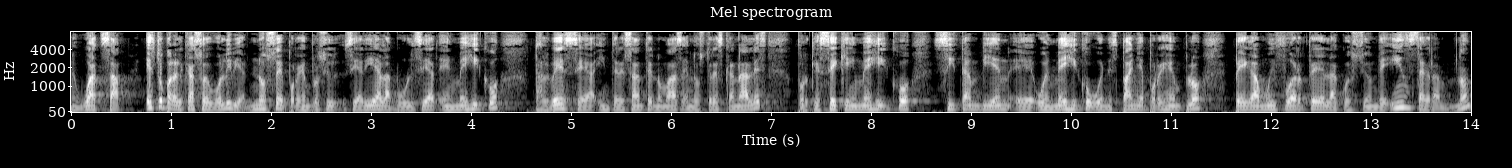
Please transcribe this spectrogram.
WhatsApp. Esto para el caso de Bolivia. No sé, por ejemplo, si, si, haría la publicidad en México, tal vez sea interesante nomás en los tres canales, porque sé que en México sí también, eh, o en México o en España, por ejemplo, pega muy fuerte la cuestión de Instagram, ¿no?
